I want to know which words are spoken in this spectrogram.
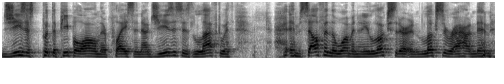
Jesus put the people all in their place. And now Jesus is left with himself and the woman, and he looks at her and looks around and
